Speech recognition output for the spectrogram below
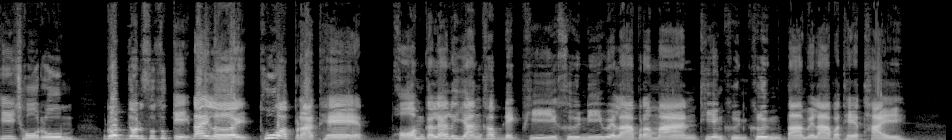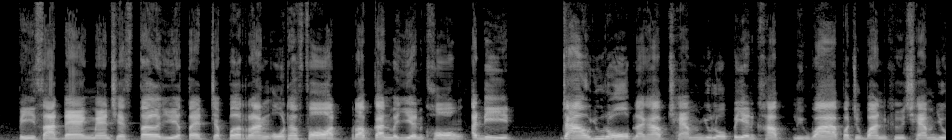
ที่โชว์รูม รถยนต์ซูซูกิได้เลย ทั่วประเทศ พร้อมกันแล้วหรือยังครับเด็กผีคืนนี้เวลาประมาณเที่ยงคืนครึ่งตามเวลาประเทศไทย ปีศาจแดงแมนเชสเตอร์ยูไนเต็ดจะเปิดรังโอทัฟฟอร์ด รับการมาเยือนของอดีตเจ้ายุโรปนะครับแชมป์ยูโรเปียนครับหรือว่าปัจจุบันคือแชมป์ยู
